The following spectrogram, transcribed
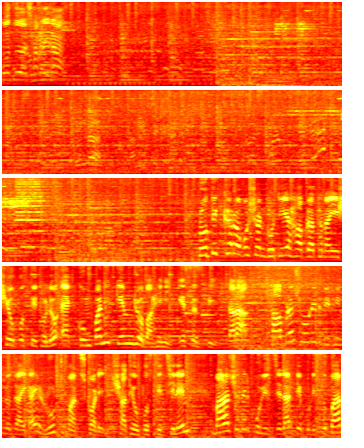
বন্ধুরা সামনে না প্রতীক্ষার অবসান ঘটিয়ে হাবড়া থানায় এসে উপস্থিত হলো এক কোম্পানি কেন্দ্রীয় বাহিনী এসএসবি তারা হাবড়া শহরের বিভিন্ন জায়গায় রুট মার্চ করে। সাথে উপস্থিত ছিলেন বারাসতের পুলিশ জেলার ডেপুটি সুপার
